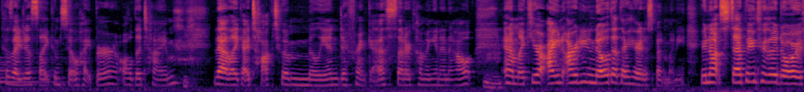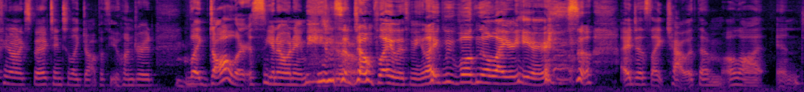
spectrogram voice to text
because I just like I'm so hyper all the time that like I talk to a million different guests that are coming in and out, Mhm. and I'm like, you're I already know that they're here to spend money. You're not stepping through the door if you're not expecting to like drop a few 100 like dollars. You know what I mean? So don't play with me. Like we both know why you're here. so I just like chat with them a lot, and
